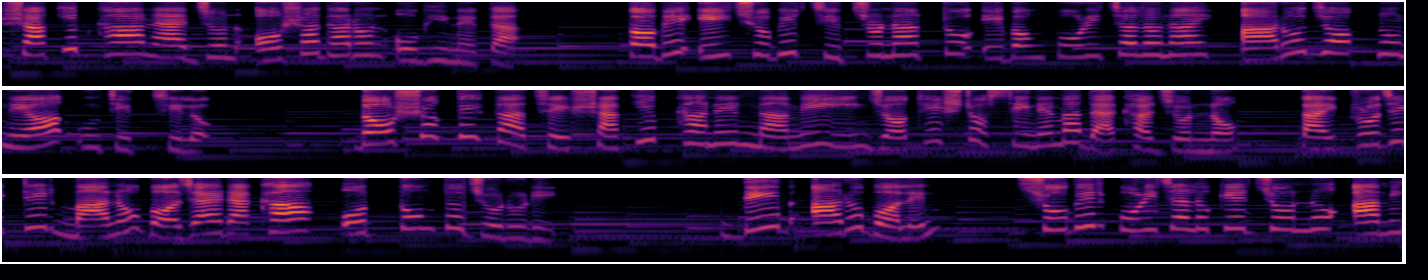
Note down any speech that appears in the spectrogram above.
শাকিব খান একজন অসাধারণ অভিনেতা। তবে এই ছবির চিত্রনাট্য এবং পরিচালনায় আরও যত্ন নেওয়া উচিত ছিল। দর্শকদের কাছে শাকিব খানের নামেই যথেষ্ট সিনেমা দেখার জন্য, তাই প্রজেক্টের মানও বজায় রাখা অত্যন্ত জরুরি। দেব আরও বলেন, ছবির পরিচালকের জন্য আমি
